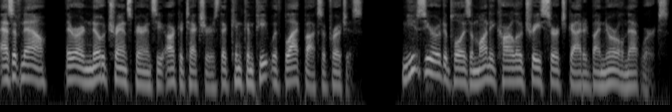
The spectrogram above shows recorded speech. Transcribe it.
As of now, there are no transparency architectures that can compete with black box approaches. MuZero deploys a Monte Carlo tree search guided by neural networks.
